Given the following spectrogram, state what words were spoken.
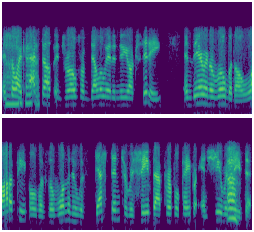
And Oh, so I God. packed up and drove from Delaware to New York City. And there in a room with a lot of people was the woman who was destined to receive that purple paper, and she ah. received it.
